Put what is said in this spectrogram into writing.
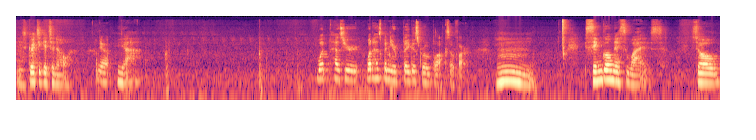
he's good to get to know Yeah. yeah What has your what has been your biggest roadblock so far? Hmm. Singleness was. So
